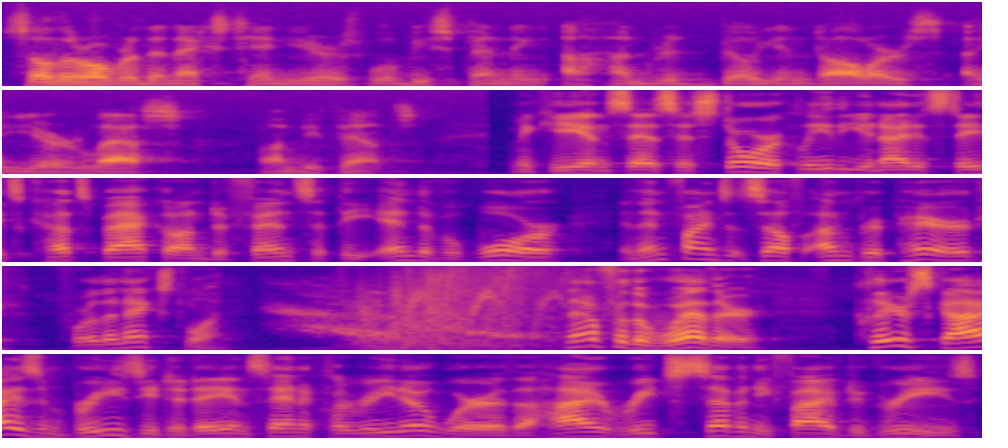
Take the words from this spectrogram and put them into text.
So that over the next 10 years, we'll be spending $100 billion a year less on defense. McKeon says historically the United States cuts back on defense at the end of a war and then finds itself unprepared for the next one. Now for the weather. Clear skies and breezy today in Santa Clarita where the high reached 75 degrees.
